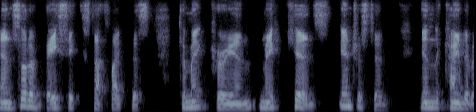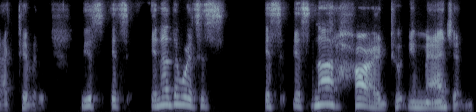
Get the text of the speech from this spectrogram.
and sort of basic stuff like this to make Korean, make kids interested in the kind of activity. It's, it's in other words, it's, it's, it's not hard to imagine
